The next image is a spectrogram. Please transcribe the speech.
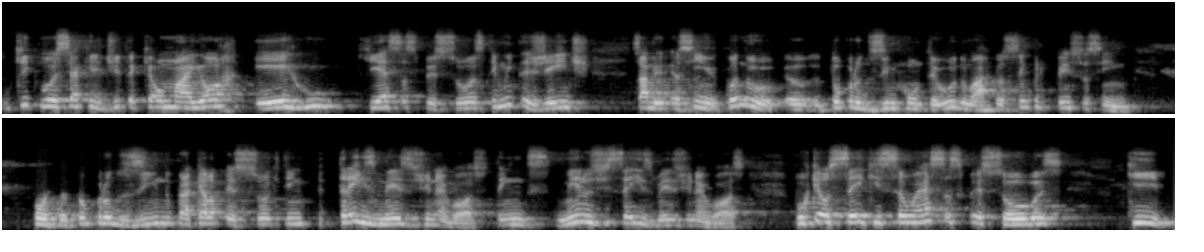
o que, que você acredita que é o maior erro que essas pessoas. Tem muita gente, sabe, assim, quando eu estou produzindo conteúdo, Marco, eu sempre penso assim poxa, eu estou produzindo para aquela pessoa que tem três meses de negócio, tem menos de seis meses de negócio. Porque eu sei que são essas pessoas que,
